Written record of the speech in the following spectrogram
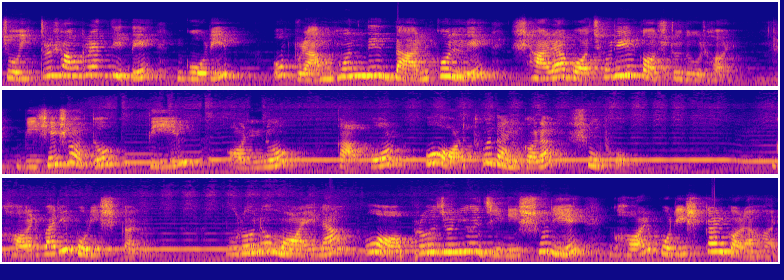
চৈত্র সংক্রান্তিতে গরিব ও ব্রাহ্মণদের দান করলে সারা বছরের কষ্ট দূর হয়। বিশেষত তিল, অন্ন, কাপড় ও অর্থ দান করা শুভ। ঘরবাড়ি পরিষ্কার। পুরনো ময়লা ও অপ্রয়োজনীয় জিনিস সরিয়ে ঘর পরিষ্কার করা হয়।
